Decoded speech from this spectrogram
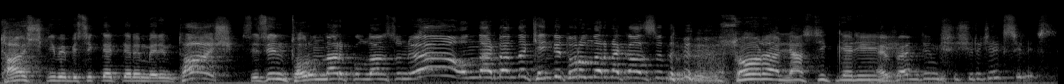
Taş gibi bisikletlerim benim taş. Sizin torunlar kullansın. Aa, onlardan da kendi torunlarına kalsın. Sonra lastikleri... Efendim şişireceksiniz.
